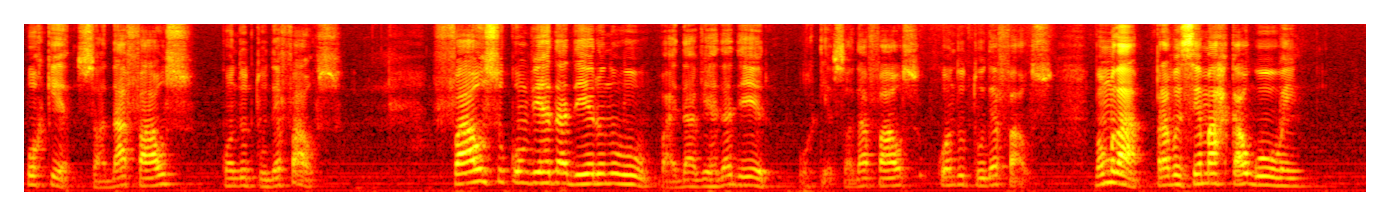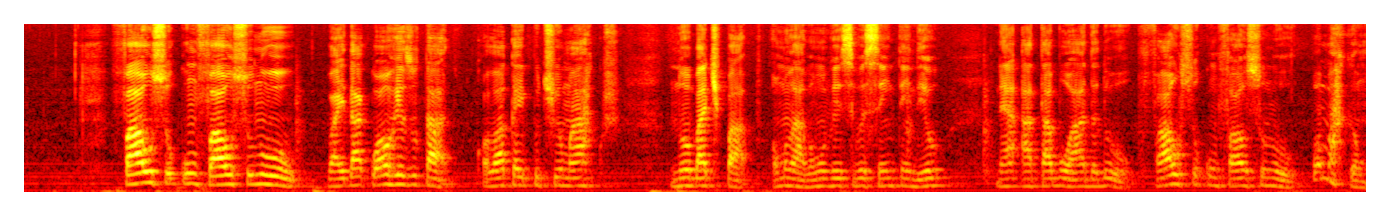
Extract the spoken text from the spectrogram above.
Por quê? Só dá falso quando tudo é falso. Falso com verdadeiro no ou. Vai dar verdadeiro. Porque só dá falso quando tudo é falso. Vamos lá, para você marcar o gol, hein? Falso com falso no ou. Vai dar qual resultado? Coloca aí para o tio Marcos no bate-papo. Vamos lá, vamos ver se você entendeu né, a tabuada do ou. Falso com falso no ou. Pô, Marcão,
